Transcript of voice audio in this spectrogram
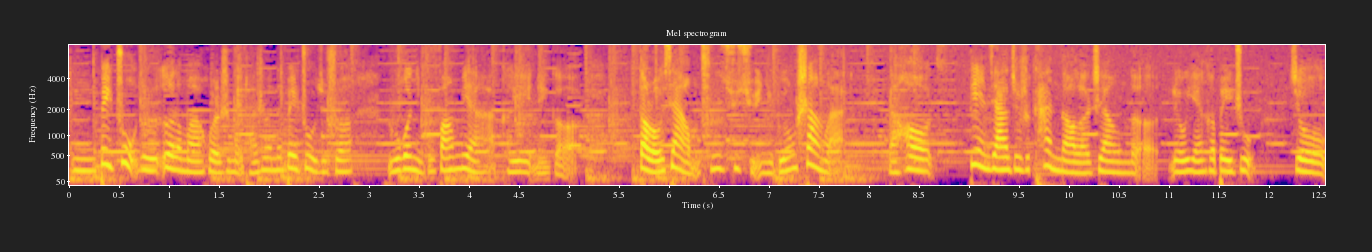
嗯备注，就是饿了么或者是美团上面的备注，就说如果你不方便哈，可以那个。到楼下，我们亲自去取，你不用上来。然后店家就是看到了这样的留言和备注，就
